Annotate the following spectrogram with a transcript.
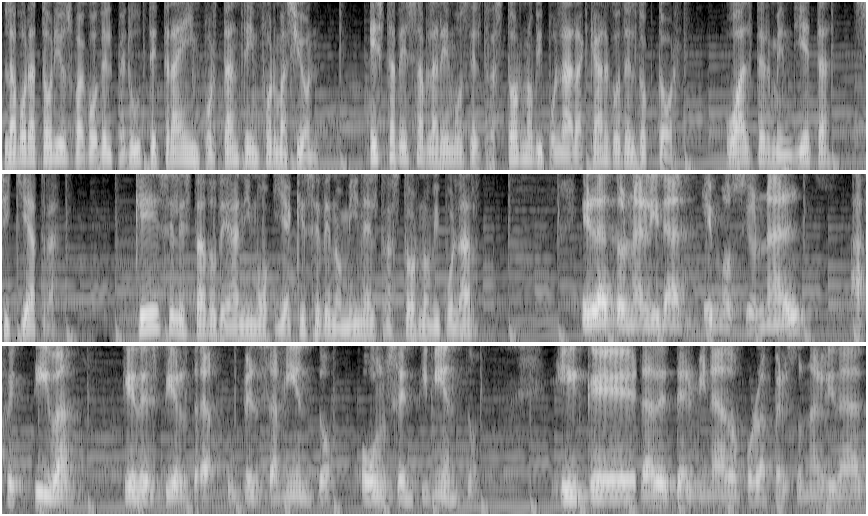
Laboratorios Vago del Perú te trae importante información. Esta vez hablaremos del trastorno bipolar a cargo del doctor Walter Mendieta, psiquiatra. ¿Qué es el estado de ánimo y a qué se denomina el trastorno bipolar? Es la tonalidad emocional, afectiva, que despierta un pensamiento o un sentimiento y que está determinado por la personalidad,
